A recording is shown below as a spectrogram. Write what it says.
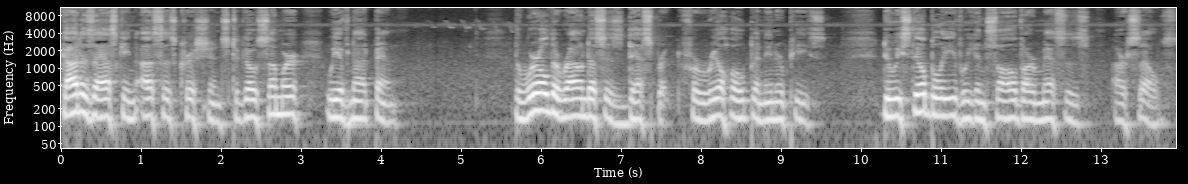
God is asking us as Christians to go somewhere we have not been. The world around us is desperate for real hope and inner peace. Do we still believe we can solve our messes ourselves?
